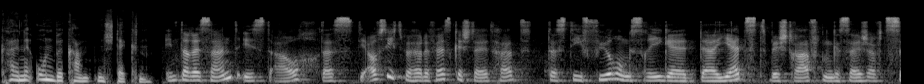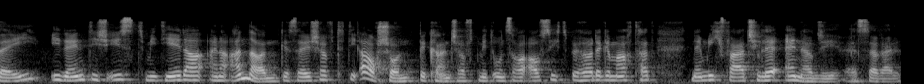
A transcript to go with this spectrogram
keine Unbekannten stecken. Interessant ist auch, dass die Aufsichtsbehörde festgestellt hat, dass die Führungsriege der jetzt bestraften Gesellschaft Say identisch ist mit jeder einer anderen Gesellschaft, die auch schon Bekanntschaft mit unserer Aufsichtsbehörde gemacht hat, nämlich Facile Energy SRL.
